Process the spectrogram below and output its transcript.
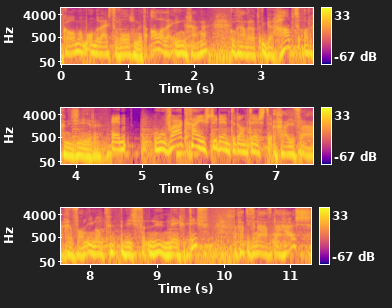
komen om onderwijs te volgen met allerlei ingangen. Hoe gaan we dat überhaupt organiseren? En hoe vaak ga je studenten dan testen? Ga je vragen van iemand die is nu negatief, dan gaat hij vanavond naar huis.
